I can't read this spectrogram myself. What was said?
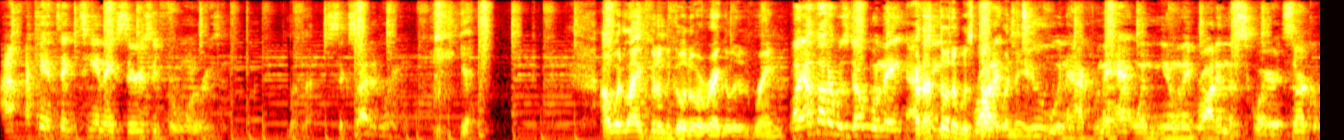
I, I can't take TNA seriously for one reason: What's that? six-sided ring. Yeah. I would like for them to go to a regular ring. Like I thought it was dope when they. But I thought it was dope it when they- to an act when they had when you know when they brought in the squared circle.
